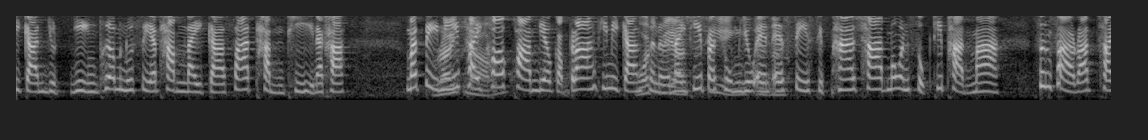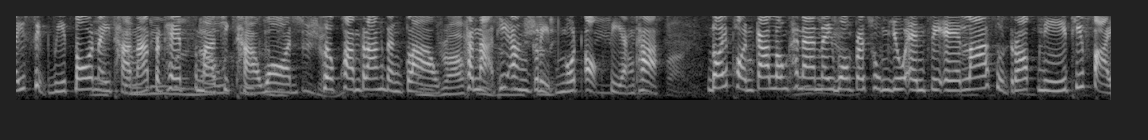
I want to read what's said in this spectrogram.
มีการหยุดยิงเพื่อมนุษยธรรมในกาซาทันทีนะคะ มตินี้ใช้ข้อความเดียวกับร่างที่มีการเสนอในที่ประชุม UNSC 15 ชาติเมื่อวันศุกร์ที่ผ่านมา ซึ่งสหรัฐใช้สิทธิ์วีโต้ในฐานะประเทศสมาชิกถาวร เพื่อความร่างดังกล่าว ขณะที่อังกฤษงดออกเสียงค่ะ โดยผลการลงคะแนนในวงประชุม UNGA ล่าสุดรอบนี้ที่ฝ่าย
